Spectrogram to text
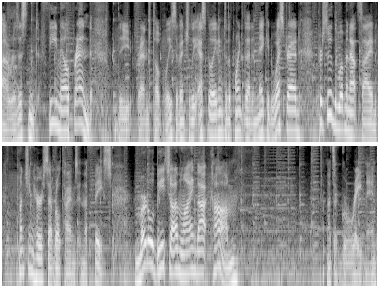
a resistant female friend. The friend told police, eventually escalating to the point that a naked Westrad pursued the woman outside, punching her several times in the face. MyrtleBeachOnline.com that's a great name.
